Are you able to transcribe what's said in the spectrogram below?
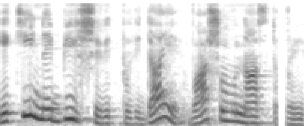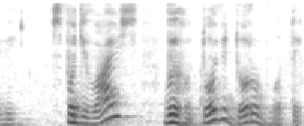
який найбільше відповідає вашому настроєві. Сподіваюсь, ви готові до роботи.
